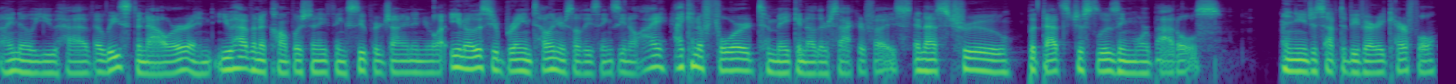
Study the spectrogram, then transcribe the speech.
I know you have at least an hour and you haven't accomplished anything super giant in your life. You know, this is your brain telling yourself these things. You know, I, I can afford to make another sacrifice. And that's true, but that's just losing more battles and you just have to be very careful.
